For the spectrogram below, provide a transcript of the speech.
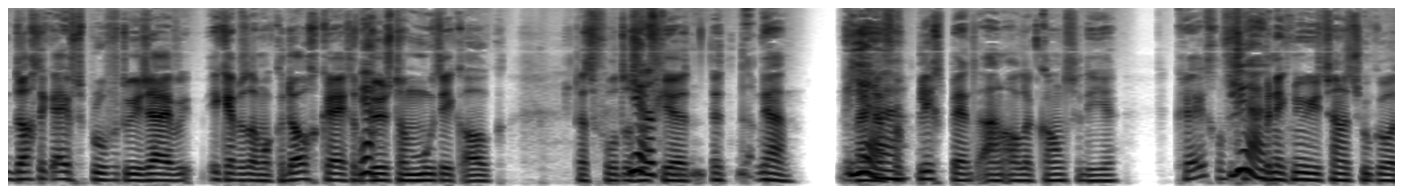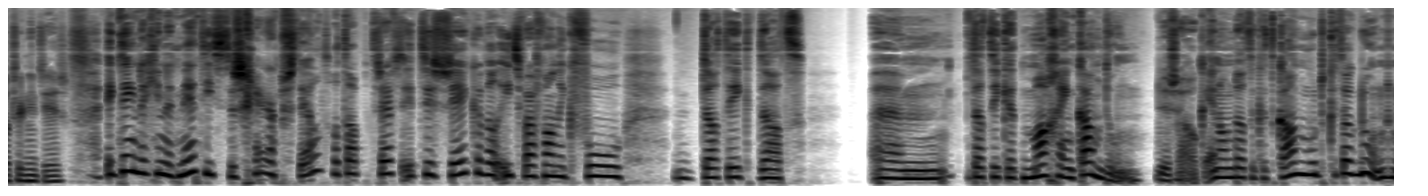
dacht ik even te proeven toen je zei... ik heb het allemaal cadeau gekregen, ja. dus dan moet ik ook... Dat voelt alsof ja, dat, je het, ja, bijna verplicht bent aan alle kansen die je kreeg? Of ja. ben ik nu iets aan het zoeken wat er niet is? Ik denk dat je het net iets te scherp stelt wat dat betreft. Het is zeker wel iets waarvan ik voel dat ik dat. Um, dat ik het mag en kan doen. Dus ook. En omdat ik het kan, moet ik het ook doen.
